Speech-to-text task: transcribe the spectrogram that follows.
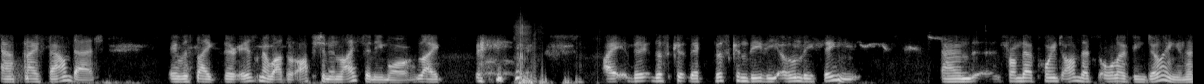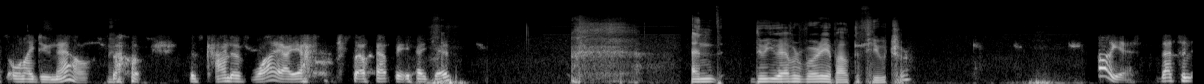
And when I found that, it was like there is no other option in life anymore. Like, I this could this can be the only thing. And from that point on, that's all I've been doing, and that's all I do now. So it's kind of why I am so happy, I guess. And do you ever worry about the future? Oh yes, that's an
